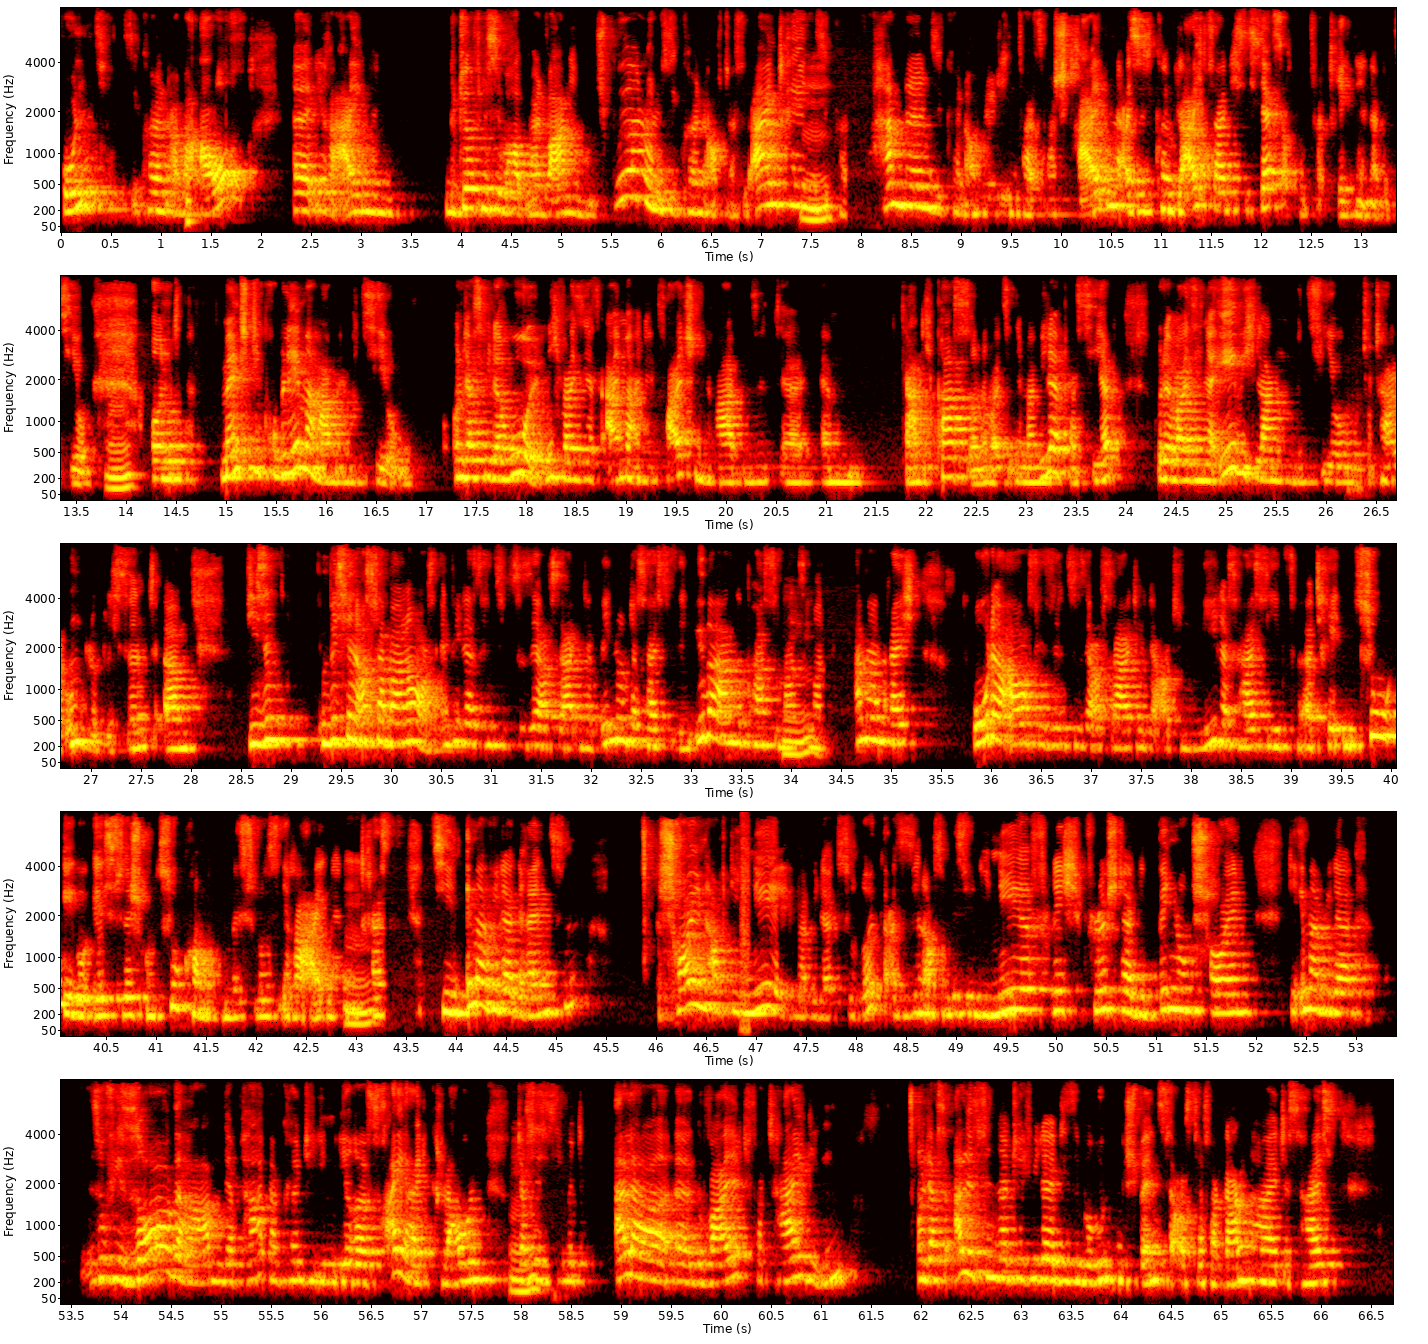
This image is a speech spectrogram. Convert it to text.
und sie können aber auch äh, ihre eigenen Bedürfnisse überhaupt mal wahrnehmen und spüren und sie können auch dafür eintreten, mhm. sie können handeln, sie können auch nötigenfalls mal streiten, also sie können gleichzeitig sich selbst auch gut vertreten in der Beziehung. Mhm. Und Menschen, die Probleme haben in Beziehungen und das wiederholt, nicht weil sie jetzt einmal an den Falschen geraten sind, der ähm, gar nicht passt, sondern weil es ihnen immer wieder passiert oder weil sie in einer ewig langen Beziehung total unglücklich sind, ähm, die sind ein bisschen aus der Balance. Entweder sind sie zu sehr auf Seiten der Bindung, das heißt, sie sind überangepasst und mhm. haben es immer anderen Recht, oder auch, sie sind zu sehr auf Seite der Autonomie, das heißt, sie vertreten zu egoistisch und zu kompromisslos ihre eigenen mhm. Interessen, ziehen immer wieder Grenzen, scheuen auch die Nähe immer wieder zurück, also sind auch so ein bisschen die Näheflüchter, die Bindung scheuen, die immer wieder so viel Sorge haben, der Partner könnte ihnen ihre Freiheit klauen, mhm. dass sie sich mit aller äh, Gewalt verteidigen. Und das alles sind natürlich wieder diese berühmten Gespenster aus der Vergangenheit. Das heißt,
